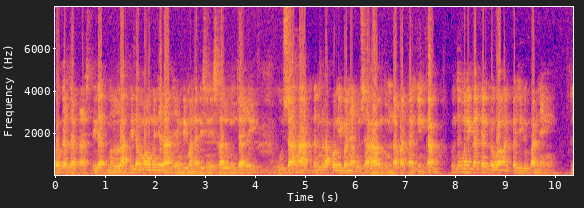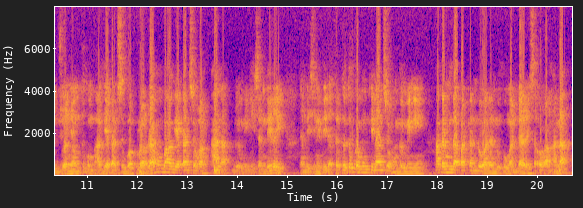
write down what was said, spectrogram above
bekerja keras tidak lelah tidak mau menyerah yang di mana di sini selalu mencari usaha dan melakoni banyak usaha untuk mendapatkan income untuk meningkatkan keuangan kehidupan yang Tujuannya untuk membahagiakan sebuah keluarga, membahagiakan seorang anak Gemini sendiri. Dan di sini tidak tertutup kemungkinan seorang Gemini akan mendapatkan doa dan dukungan dari seorang anak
